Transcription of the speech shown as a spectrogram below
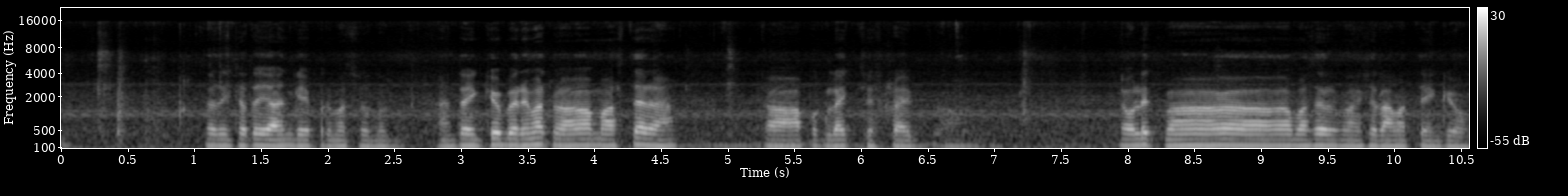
Sa rin sa tayaan kayo para masunod. And thank you very much mga kamaster ha. Sa pag-like, subscribe. Um, ulit mga kamaster, maraming salamat. Thank you.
